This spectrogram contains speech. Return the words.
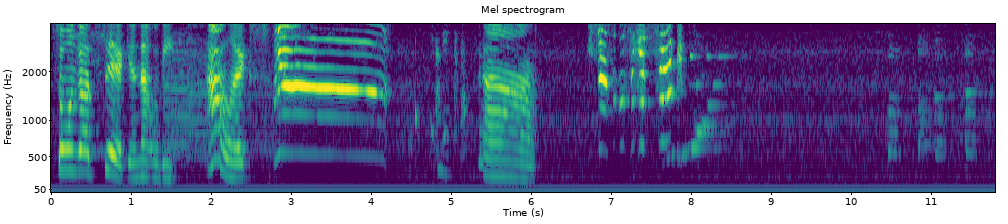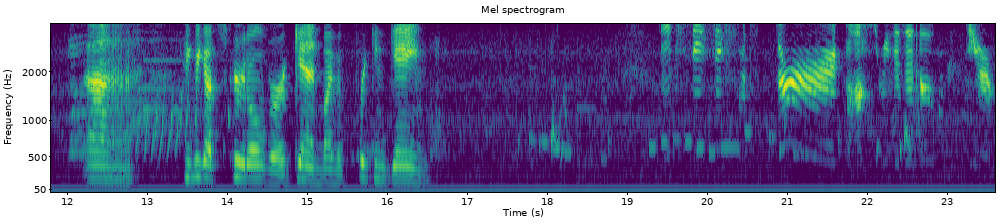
Someone got sick, and that would be Alex! No! Ah! He's not supposed to get sick. Ah. I think we got screwed over again by the freaking game. Stays six for the third boss revisit, oh dear,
